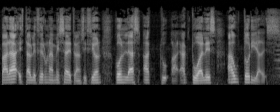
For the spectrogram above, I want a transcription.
para establecer una mesa de transición con las actuales autoridades.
